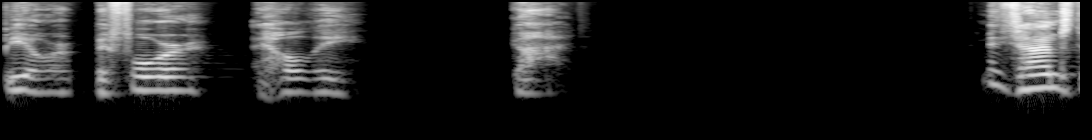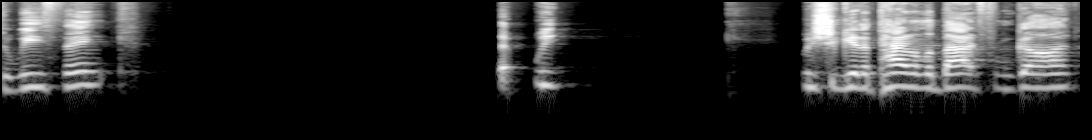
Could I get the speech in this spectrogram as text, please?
before a holy God. How many times do we think that we, we should get a pat on the back from God?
